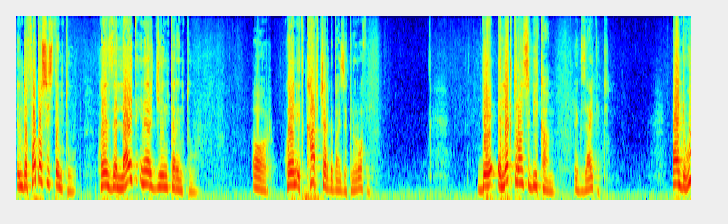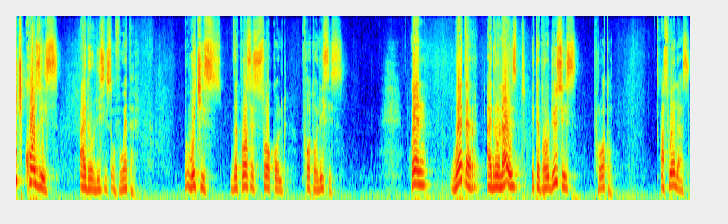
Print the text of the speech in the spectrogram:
in the photosystem 2, when the light energy enter into or when it captured by the chlorophyll, the electrons become excited and which causes hydrolysis of water, which is the process so-called photolysis. When water hydrolyzed, it produces proton as well as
